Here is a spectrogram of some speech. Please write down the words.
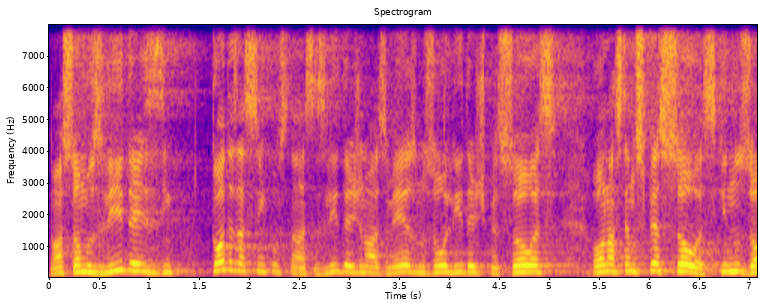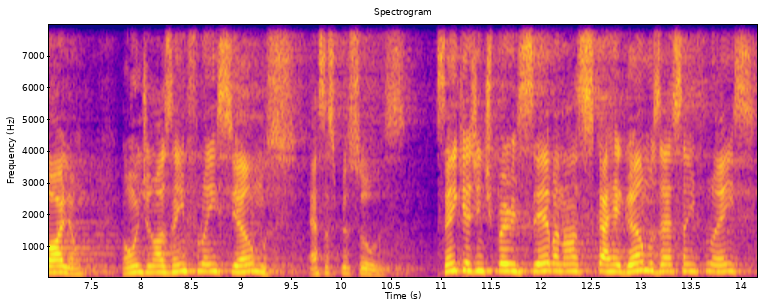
Nós somos líderes em todas as circunstâncias, líderes de nós mesmos ou líder de pessoas, ou nós temos pessoas que nos olham, onde nós influenciamos essas pessoas. Sem que a gente perceba, nós carregamos essa influência.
